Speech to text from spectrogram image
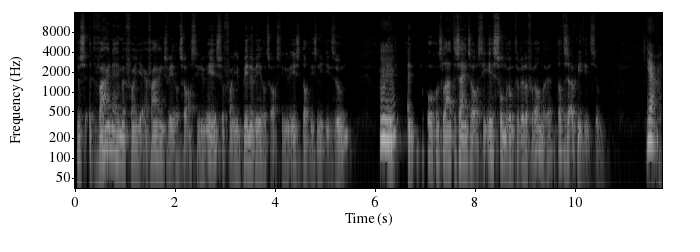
Dus het waarnemen van je ervaringswereld zoals die nu is, of van je binnenwereld zoals die nu is, dat is niet iets doen. Mhm. En, en vervolgens laten zijn zoals die is zonder hem te willen veranderen, dat is ook niet iets doen. Ja,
